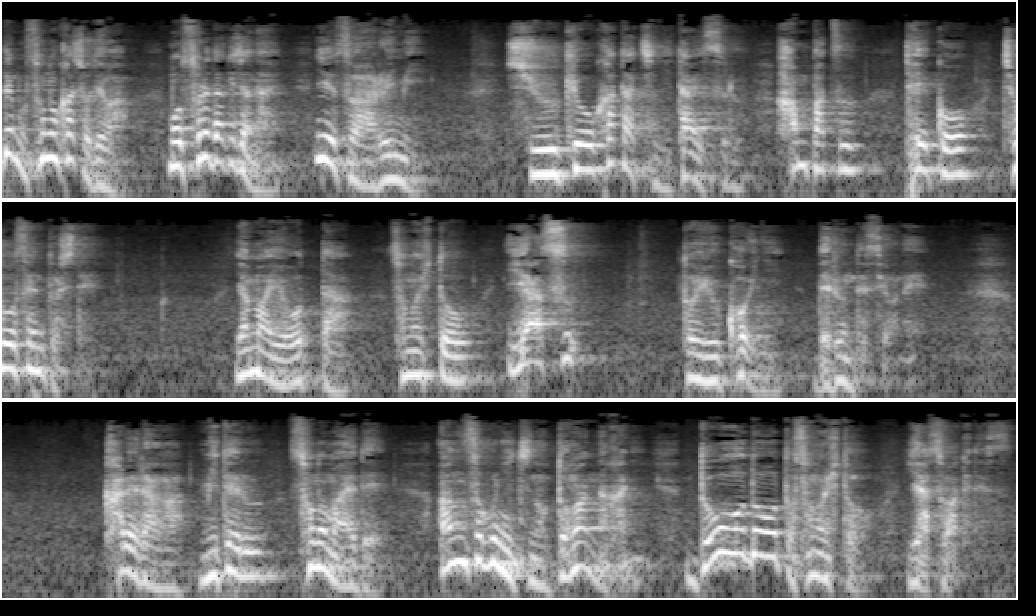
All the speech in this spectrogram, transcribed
でもその箇所ではもうそれだけじゃない。イエスはある意味宗教家たちに対する反発抵抗挑戦として病を負ったその人を癒すという声に出るんですよね。彼らが見てるその前で安息日のど真ん中に堂々とその人を癒すわけです。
